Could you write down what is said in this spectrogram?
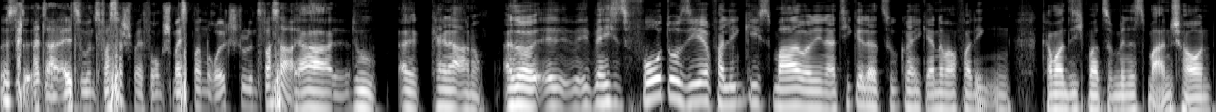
ist, man da also ins Wasser schmeißt. Warum schmeißt man einen Rollstuhl ins Wasser? Ja, also, du, äh, keine Ahnung. Also, äh, wenn ich das Foto sehe, verlinke ich es mal oder den Artikel dazu kann ich gerne mal verlinken. Kann man sich mal zumindest mal anschauen.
